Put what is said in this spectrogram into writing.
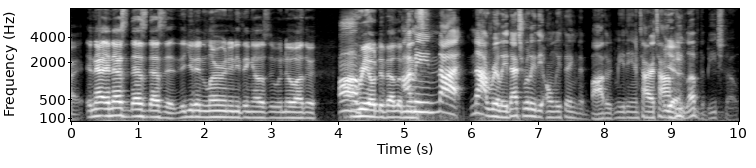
right, and that and that's that's that's it. You didn't learn anything else. There were no other Um, real developments. I mean, not not really. That's really the only thing that bothered me the entire time. Yeah. He loved the beach though.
